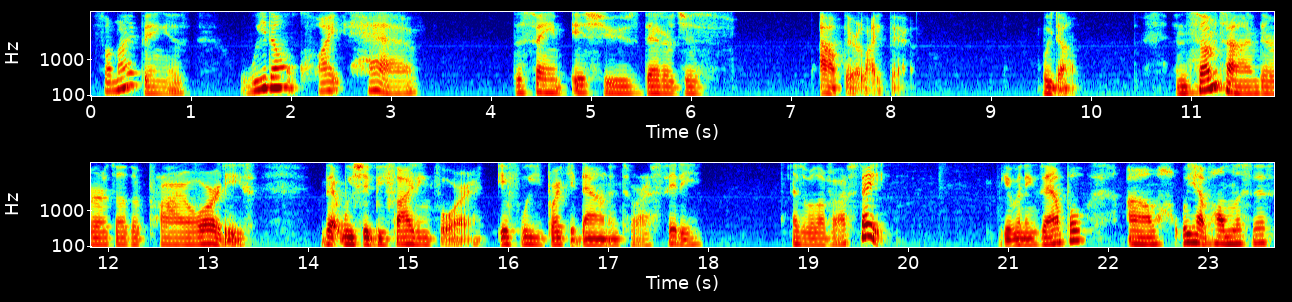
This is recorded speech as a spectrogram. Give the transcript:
So my thing is, we don't quite have the same issues that are just out there like that. We don't. And sometimes there are other priorities that we should be fighting for if we break it down into our city as well as our state. Give an example Um, we have homelessness,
